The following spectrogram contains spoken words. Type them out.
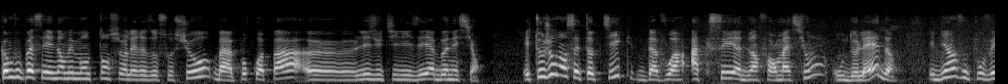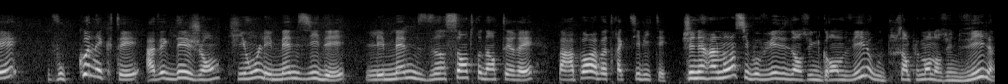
Comme vous passez énormément de temps sur les réseaux sociaux, bah, pourquoi pas euh, les utiliser à bon escient. Et toujours dans cette optique d'avoir accès à de l'information ou de l'aide, eh bien vous pouvez vous connecter avec des gens qui ont les mêmes idées, les mêmes centres d'intérêt par rapport à votre activité. Généralement, si vous vivez dans une grande ville ou tout simplement dans une ville,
